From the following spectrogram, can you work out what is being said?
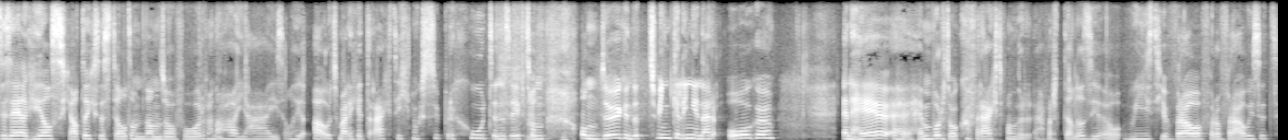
het is eigenlijk heel schattig. Ze stelt hem dan zo voor van, ah oh ja, hij is al heel oud, maar hij gedraagt zich nog supergoed. En ze heeft zo'n ondeugende twinkeling in haar ogen. En hij, eh, hem wordt ook gevraagd van, vertel eens, oh, wie is je vrouw of voor een vrouw is het?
